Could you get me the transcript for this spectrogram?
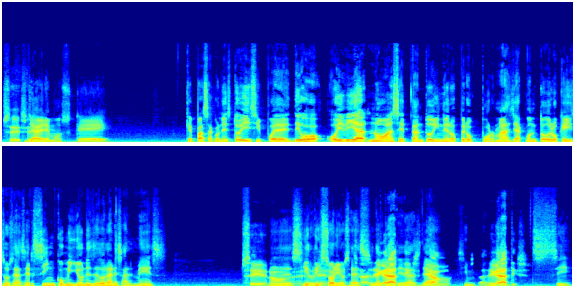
Sí, sí. Ya veremos qué, qué pasa con esto y si puede. Digo, hoy día no hace tanto dinero, pero por más, ya con todo lo que hizo, o sea, hacer 5 millones de dólares al mes Sí, no. es eh, irrisorio, eh, o sea, es una gratis, cantidad ya. digamos. sin- o sea, de gratis. Sí,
